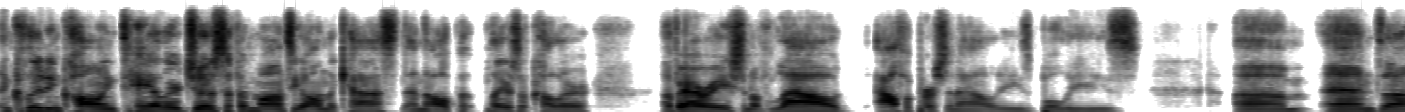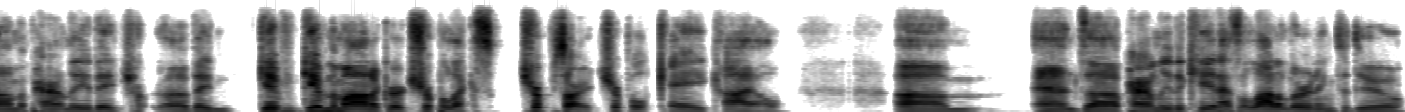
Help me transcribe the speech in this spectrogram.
including calling Taylor, Joseph, and Monty all in the cast and all players of color a variation of loud alpha personalities, bullies, um, and um, apparently they uh, they give him the moniker Triple X, trip sorry Triple K Kyle, um, and uh, apparently the kid has a lot of learning to do.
